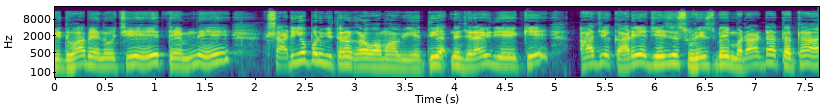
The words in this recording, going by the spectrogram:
વિધવા બહેનો છે, તેમને સાડીઓ પણ વિતરણ કરવામાં આવી હતી. આપણે જણાવી દઈએ કે આ જે કાર્ય જે છે, સુરેશભાઈ મરાઠા તથા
